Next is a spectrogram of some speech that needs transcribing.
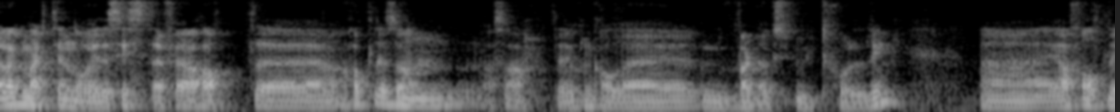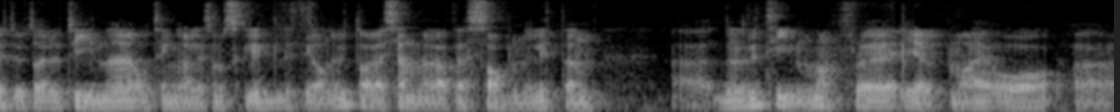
jeg lagt merke til nå i det siste, for jeg har hatt, uh, hatt litt sånn altså, Det du kan kalle hverdagsutfordring. Uh, jeg har falt litt ut av rutine, og ting har liksom sklidd litt ut. Og jeg kjenner at jeg savner litt den, uh, den rutinen. Da, for det hjelper meg å eh,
